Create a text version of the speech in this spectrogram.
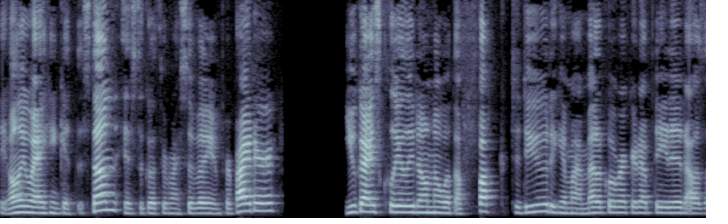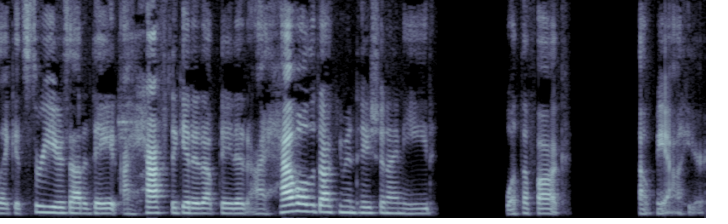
the only way I can get this done is to go through my civilian provider. You guys clearly don't know what the fuck to do to get my medical record updated. I was like, it's three years out of date. I have to get it updated. I have all the documentation I need. What the fuck? Help me out here.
